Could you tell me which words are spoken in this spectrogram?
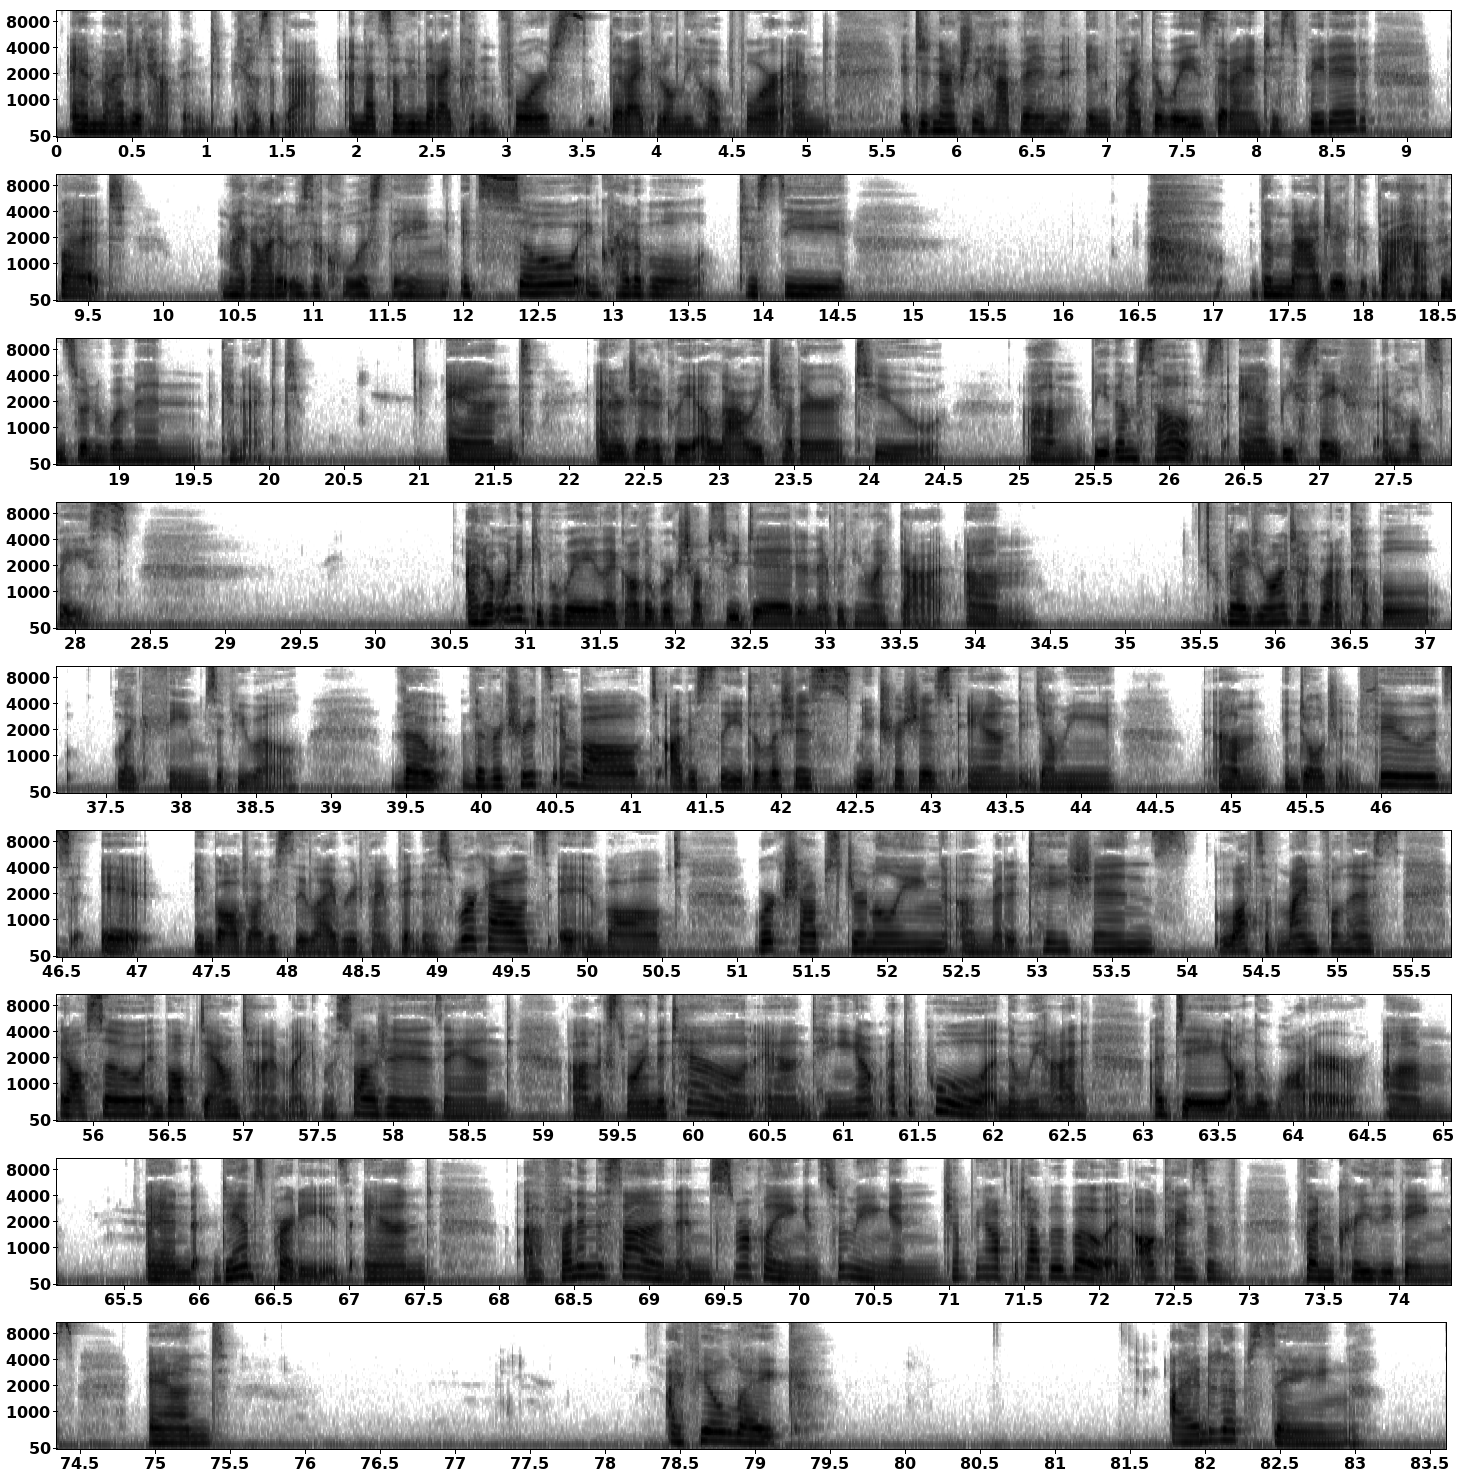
And magic happened because of that. And that's something that I couldn't force, that I could only hope for. And it didn't actually happen in quite the ways that I anticipated. But my God, it was the coolest thing. It's so incredible to see the magic that happens when women connect and energetically allow each other to um, be themselves and be safe and hold space. I don't want to give away like all the workshops we did and everything like that. Um, but I do want to talk about a couple like themes, if you will. The the retreats involved obviously delicious, nutritious, and yummy um, indulgent foods. It involved obviously library defined fitness workouts. It involved workshops, journaling, um, meditations, lots of mindfulness. It also involved downtime like massages and um, exploring the town and hanging out at the pool. And then we had a day on the water um, and dance parties and uh, fun in the sun and snorkeling and swimming and jumping off the top of the boat and all kinds of fun, crazy things. And I feel like I ended up saying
